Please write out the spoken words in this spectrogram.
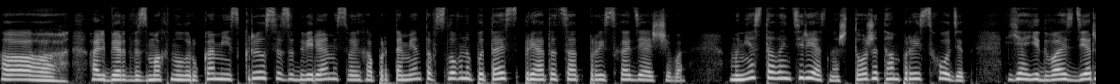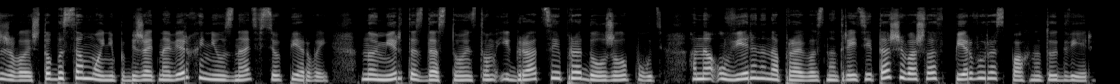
а, Альберт взмахнул руками и скрылся за дверями своих апартаментов, словно пытаясь спрятаться от происходящего. Мне стало интересно, что же там происходит. Я едва сдерживалась, чтобы самой не побежать наверх и не узнать все первой. Но Мирта с достоинством и грацией продолжила путь. Она уверенно направилась на третий этаж и вошла в первую распахнутую дверь.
